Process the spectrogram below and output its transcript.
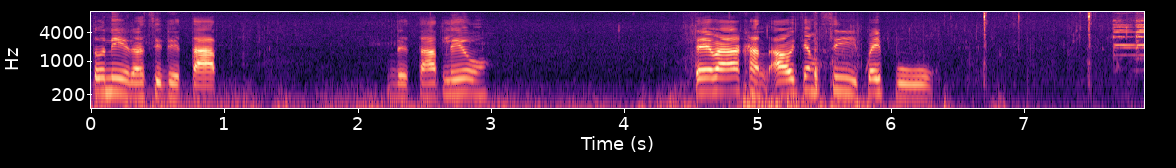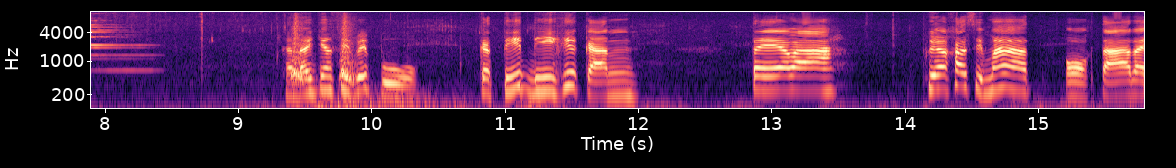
ตัวนี้เราสิได้ตัดได้ตัดเร็วแต่ว่าขันเอาจังสี่ไปปลูกขันเอาจังสี่ไปปลูกกระติดดีคือกัน แต่ว่าเพื่อเขาสิมาออกตาอะไร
